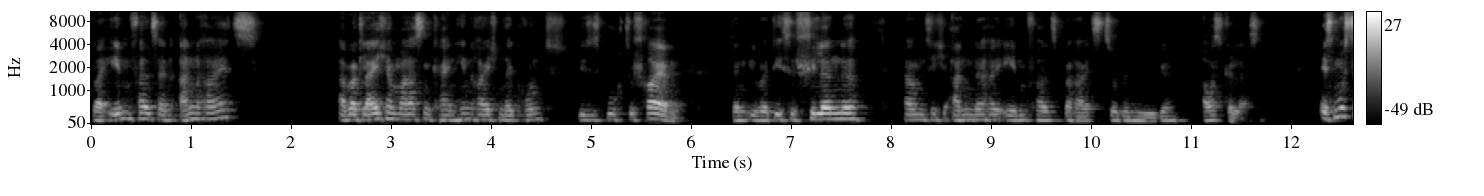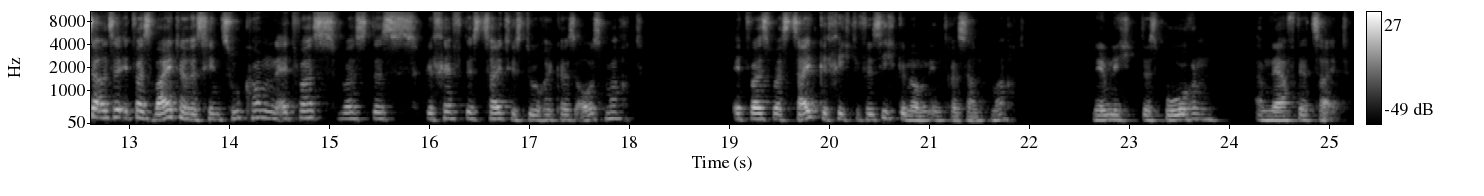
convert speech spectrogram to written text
war ebenfalls ein Anreiz, aber gleichermaßen kein hinreichender Grund, dieses Buch zu schreiben. Denn über dieses Schillernde haben sich andere ebenfalls bereits zur Genüge ausgelassen. Es musste also etwas weiteres hinzukommen, etwas, was das Geschäft des Zeithistorikers ausmacht, etwas, was Zeitgeschichte für sich genommen interessant macht, nämlich das Bohren am Nerv der Zeit.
